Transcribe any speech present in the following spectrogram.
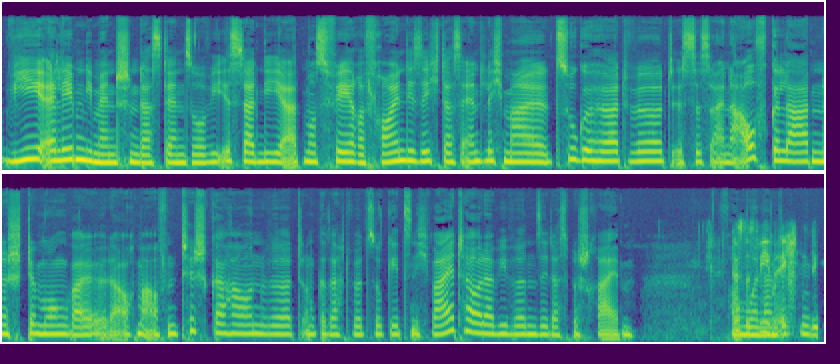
Wie erleben die Menschen das denn so? Wie ist da die Atmosphäre? Freuen die sich, dass endlich mal zugehört wird? Ist es eine aufgeladene Stimmung, weil da auch mal auf den Tisch gehauen wird und gesagt wird, so geht es nicht weiter? Oder wie würden Sie das beschreiben? Frau das Murland? ist wie im echten Leben.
